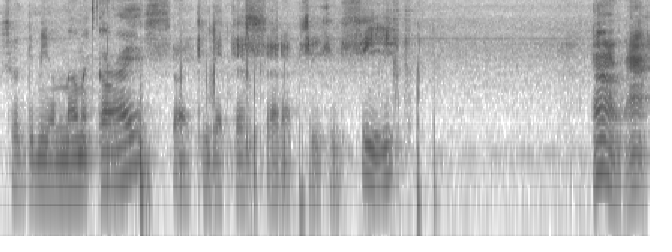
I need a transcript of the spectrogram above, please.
So give me a moment, guys, so I can get this set up so you can see. Alright.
